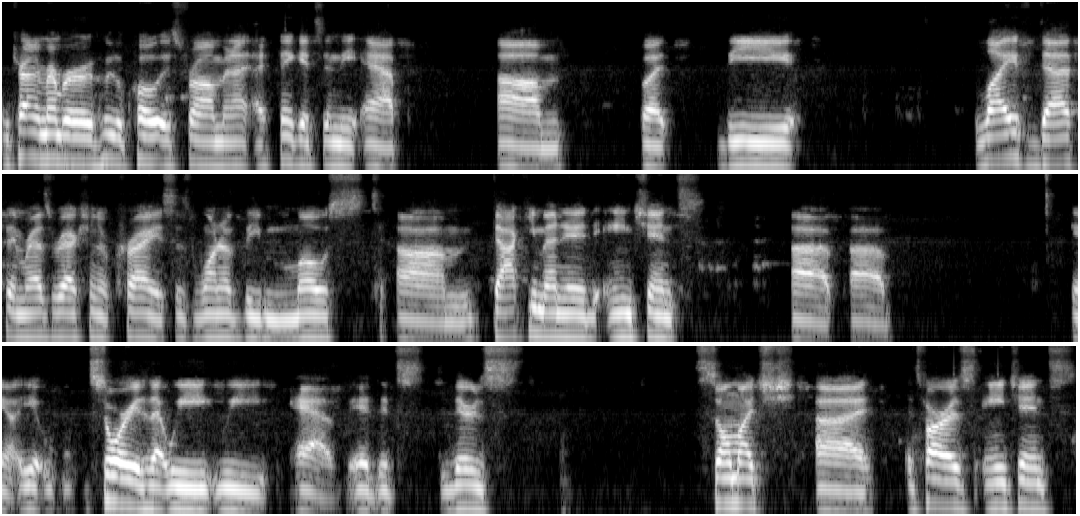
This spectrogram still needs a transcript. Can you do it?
I'm trying to remember who the quote is from, and I, I think it's in the app. Um, but the life, death, and resurrection of Christ is one of the most um, documented ancient uh, uh, you know, it, stories that we we have. It, it's there's so much uh, as far as ancient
